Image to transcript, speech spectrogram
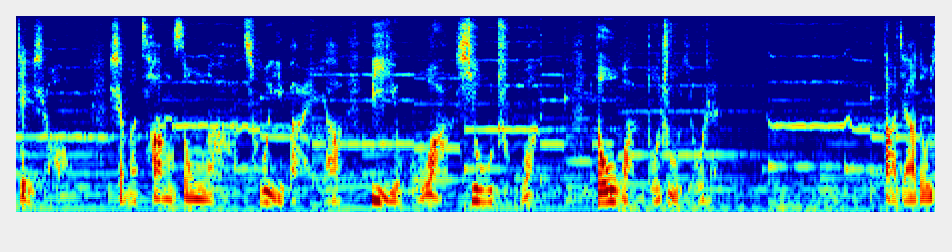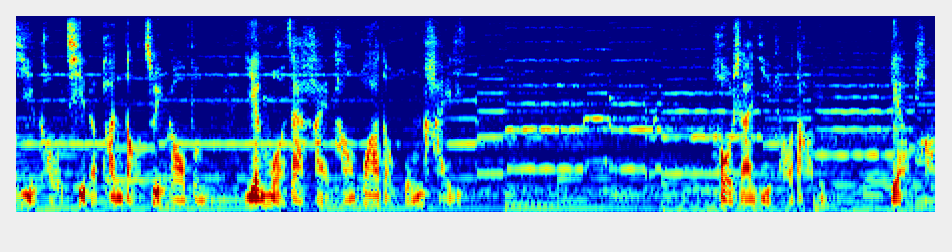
这时候，什么苍松啊、翠柏呀、碧梧啊、修竹啊，都挽不住游人。大家都一口气地攀到最高峰，淹没在海棠花的红海里。后山一条大路，两旁、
